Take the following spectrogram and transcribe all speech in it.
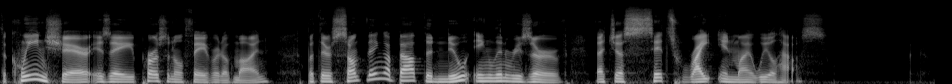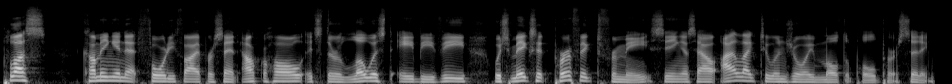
The Queen's Share is a personal favorite of mine, but there's something about the New England Reserve that just sits right in my wheelhouse. Plus, coming in at 45% alcohol, it's their lowest ABV, which makes it perfect for me, seeing as how I like to enjoy multiple per sitting.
